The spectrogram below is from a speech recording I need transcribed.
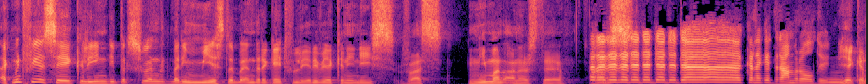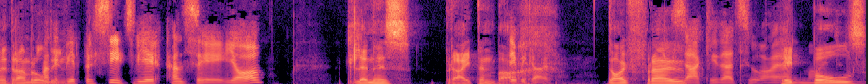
Ek moet vir jou sê, Colleen, die persoon wat my die meeste beïndruk het verlede week in die nuus was niemand anderste as. Kan ek 'n drumroll doen? Jy kan 'n drumroll Want ek doen. weet presies wie ek kan sê. Ja, Glynis Breitenbach. there we go. Daai vrou Exactly, that's who I am. het balls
